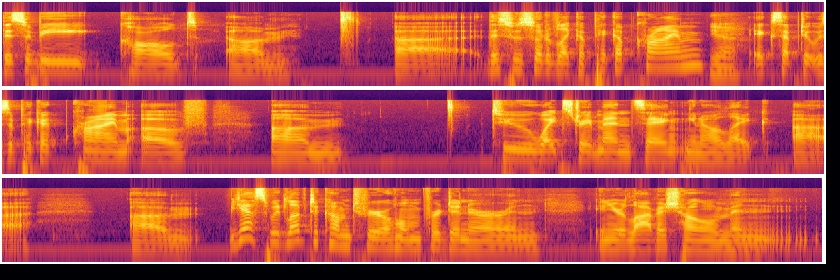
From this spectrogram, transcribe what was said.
this would be called. Um, uh, this was sort of like a pickup crime, Yeah. except it was a pickup crime of um, two white straight men saying, you know, like, uh, um, yes, we'd love to come to your home for dinner and in your lavish home and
